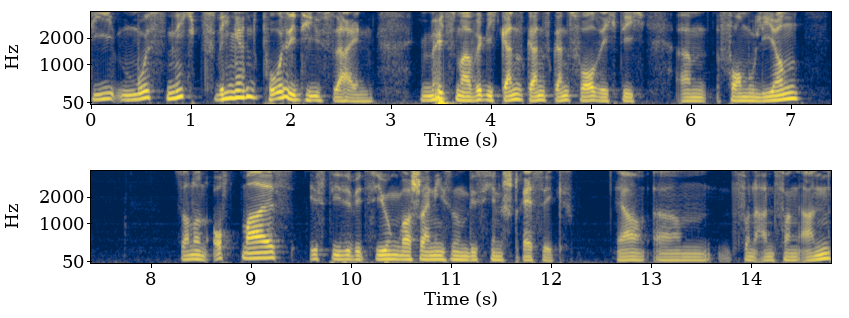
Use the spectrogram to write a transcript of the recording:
die muss nicht zwingend positiv sein. Ich möchte es mal wirklich ganz, ganz, ganz vorsichtig ähm, formulieren sondern oftmals ist diese Beziehung wahrscheinlich so ein bisschen stressig, ja, ähm, von Anfang an,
